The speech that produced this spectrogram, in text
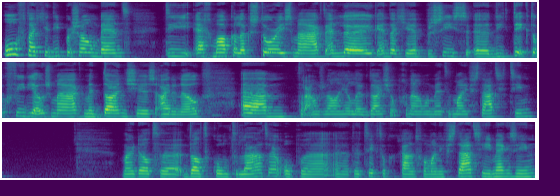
Of dat je die persoon bent die echt makkelijk stories maakt en leuk. En dat je precies uh, die TikTok-video's maakt met dansjes, I don't know. Ehm, trouwens, wel een heel leuk dansje opgenomen met het manifestatieteam. Maar dat, uh, dat komt later op uh, de TikTok-account van Manifestatie Magazine.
